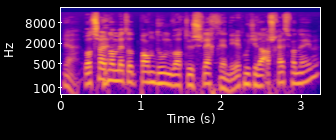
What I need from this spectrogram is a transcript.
Ja, wat zou je dan met dat pand doen wat dus slecht rendeert? Moet je daar afscheid van nemen?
